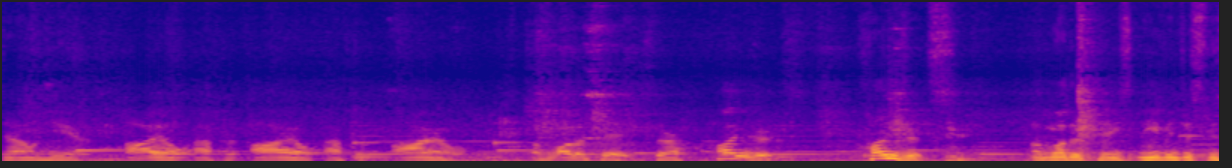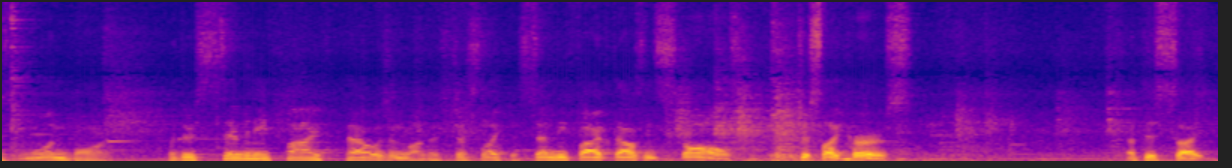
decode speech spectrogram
down here, aisle after aisle after aisle of mother pigs. There are hundreds, hundreds of mother pigs, and even just this one barn. But there's 75,000 mothers just like this, 75,000 stalls just like hers at this site.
